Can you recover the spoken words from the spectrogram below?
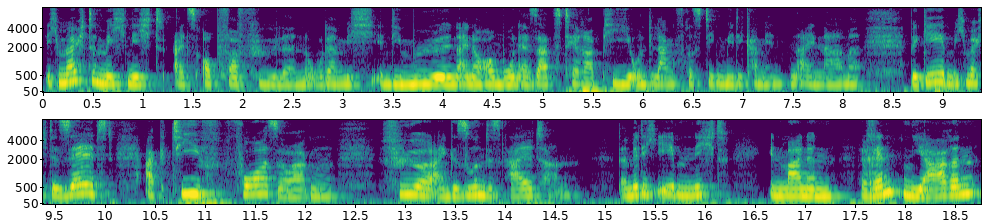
Ich möchte mich nicht als Opfer fühlen oder mich in die Mühlen einer Hormonersatztherapie und langfristigen Medikamenteneinnahme begeben. Ich möchte selbst aktiv vorsorgen für ein gesundes Altern, damit ich eben nicht in meinen Rentenjahren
